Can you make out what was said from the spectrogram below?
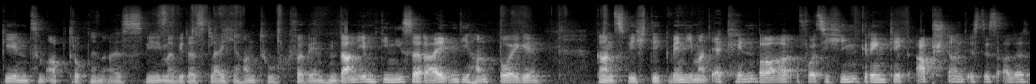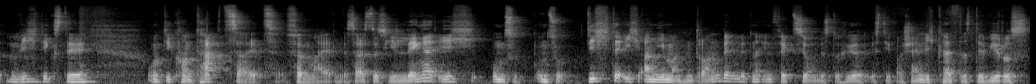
gehen zum Abtrocknen, als wie immer wieder das gleiche Handtuch verwenden. Dann eben die Nieserei in die Handbeuge, ganz wichtig. Wenn jemand erkennbar vor sich hinkränkelt, Abstand ist das Allerwichtigste und die Kontaktzeit vermeiden. Das heißt, dass je länger ich, umso, umso dichter ich an jemanden dran bin mit einer Infektion, desto höher ist die Wahrscheinlichkeit, dass der Virus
